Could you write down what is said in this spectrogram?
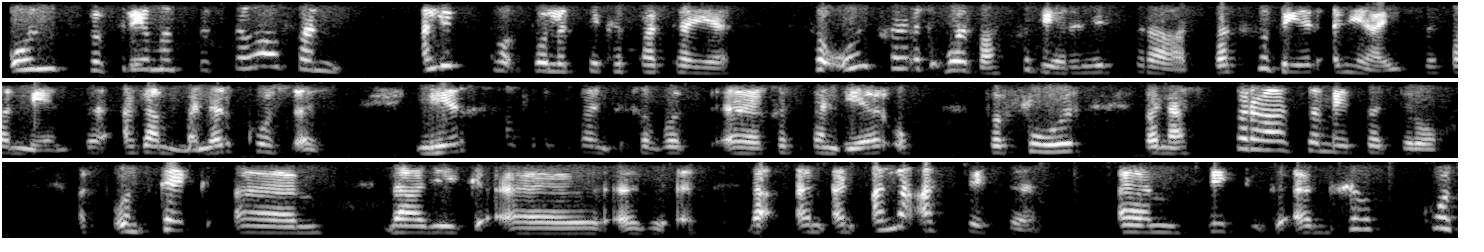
ons bevreemd bestaan van al die politieke partye vir ons gaan dit oor wat gebeur in die straat, wat gebeur in die huise van mense as daar minder kos is, meer geld geword uh, gespandeer op vervoer, want as prase met bedrog. As ons kyk ehm um, na die uh, uh, na en en ander aspekte. Ehm um, die um, geld kos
